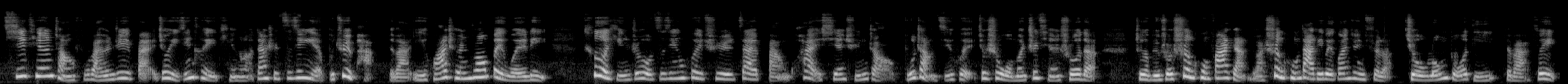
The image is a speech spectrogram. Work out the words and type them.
七天涨幅百分之一百就已经可以停了，但是资金也不惧怕，对吧？以华晨装备为例，特停之后，资金会去在板块先寻找补涨机会，就是我们之前说的这个，比如说顺控发展，对吧？顺控大地被关进去了，九龙夺嫡，对吧？所以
